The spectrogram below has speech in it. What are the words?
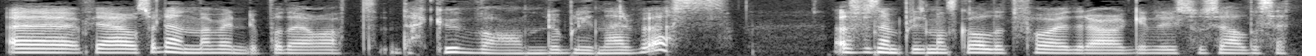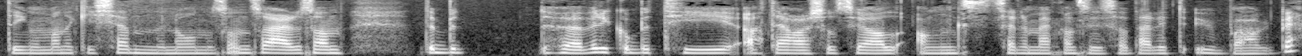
Uh, for jeg også lener meg veldig på det at det er ikke uvanlig å bli nervøs. Altså for eksempel hvis man skal holde et foredrag eller i sosiale setting hvor man ikke kjenner noen og sånn, så er det sånn Det behøver ikke å bety at jeg har sosial angst, selv om jeg kan synes at det er litt ubehagelig.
